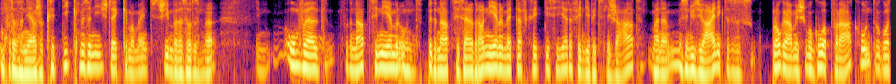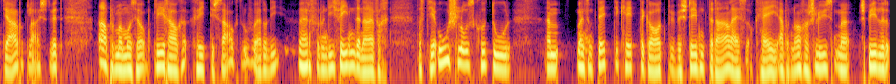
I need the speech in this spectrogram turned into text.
und von das habe ich auch schon Kritik müssen einstecken. Im Moment ist es scheinbar so, dass man im Umfeld von der Nazi niemand und bei der Nazi selber auch niemand mehr darf kritisieren finde ich ein bisschen schade. Ich meine, wir sind uns ja einig, dass es ein Programm ist, das gut vorankommt, wo gute Arbeit geleistet wird. Aber man muss ja gleich auch kritisch Auge drauf werden. Und ich werfen. Und ich finde einfach, dass die Ausschlusskultur ähm, wenn es um die Etikette geht, bei bestimmten Anlässen, okay, aber nachher schließt man Spieler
